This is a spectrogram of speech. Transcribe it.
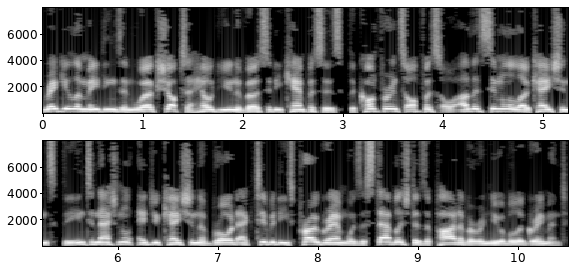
Regular meetings and workshops are held university campuses, the conference office or other similar locations. The International Education Abroad Activities Program was established as a part of a renewable agreement.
